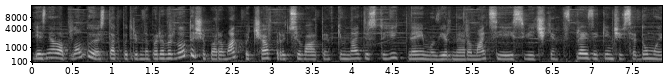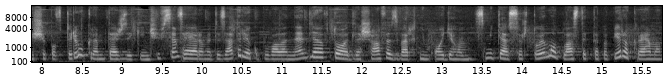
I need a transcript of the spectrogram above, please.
Я зняла пломбу і ось так потрібно перевернути, щоб аромат почав працювати. В кімнаті стоїть неймовірний аромат цієї свічки. Спрей закінчився, думаю, що повторю, крем теж закінчився. Цей ароматизатор я купувала не для авто, а для шафи з верхнім одягом. Сміття сортуємо, пластик та папір окремо.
